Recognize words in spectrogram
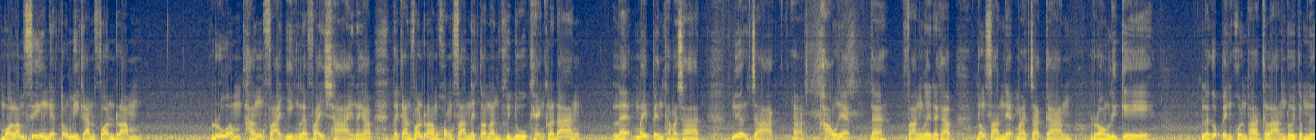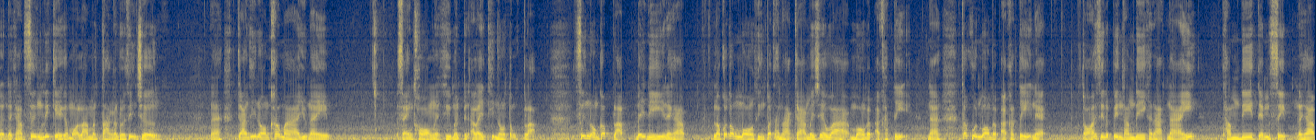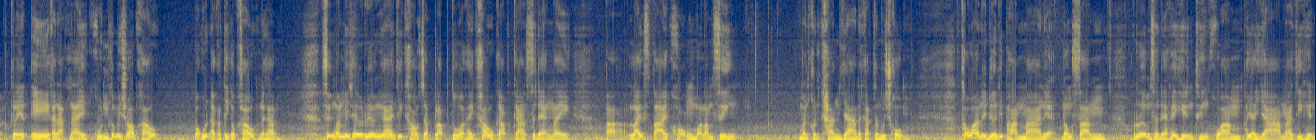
หมอลำซิ่งเนี่ยต้องมีการฟ้อนรำร่วมทั้งฝ่ายหญิงและฝ่ายชายนะครับ แต่การฟ้อนรำของซันในตอนนั้นคือดูแข็งกระด้าง และไม่เป็นธรรมชาติ เนื่องจากเขาเนี่ยนะ ฟังเลยนะครับ น้องซันเนี่ยมาจากการร้องลิเก แล้วก็เป็นคนภาคกลางโดยกำเนิดนะครับ ซึ่งลิเกกับหมอลำมันต่างกันโดยสิ้นเชิงนะการที่น้องเข้ามาอยู่ในแสงทองเนี่ยคือมันเป็นอะไรที่น้องต้องปรับ ซึ่งน้องก็ปรับได้ดีนะครับ เราก็ต้องมองถึงพัฒนาการไม่ใช่ว่ามองแบบอคตินะถ้าคุณมองแบบอคติเนี่ยต่อให้ศิลปินทำดีขนาดไหนทำดีเต็ม 10 นะครับ เกรด A ขนาดไหนคุณก็ไม่ชอบเขา เพราะคุณอคติกับเขานะครับ ซึ่งมันไม่ใช่เรื่องง่ายที่เขาจะปรับตัวให้เข้ากับการแสดงในไลฟ์สไตล์ของหมอลำซิ่ง มันค่อนข้างยากนะครับท่านผู้ชมถ้าว่าในเดือนที่ผ่านมาเนี่ยน้องซันเริ่มแสดงให้เห็นถึงความพยายามนะที่เห็น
